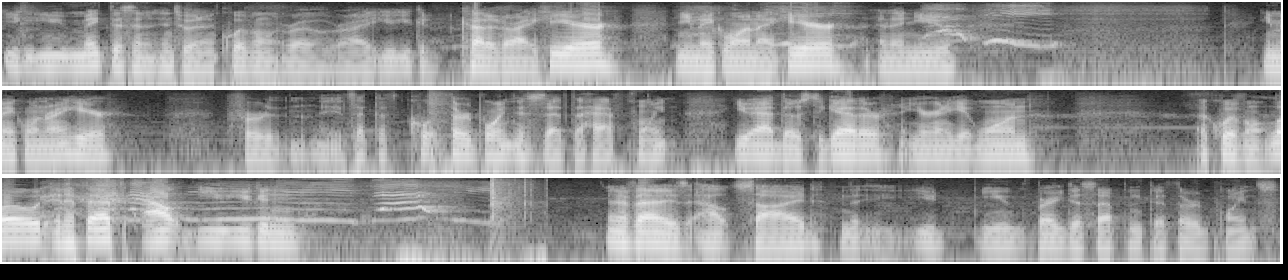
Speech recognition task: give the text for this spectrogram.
you, you make this in, into an equivalent row, right? You, you could cut it right here, and you make one right here, and then you you make one right here. For it's at the third point. This is at the half point. You add those together, you're going to get one equivalent load. And if that's out, you you can. And if that is outside, that you you break this up into third points.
